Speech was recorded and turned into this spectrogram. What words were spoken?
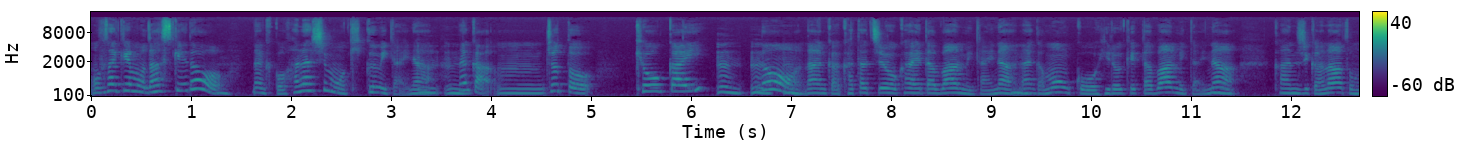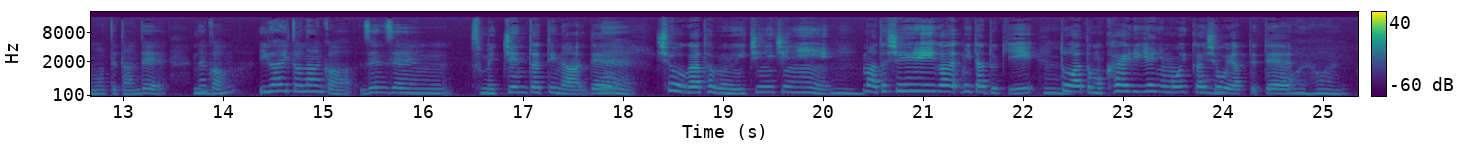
お酒も出すけど、うん。なんかこう話も聞くみたいな、うんうん。なんかうんちょっと教会のうんなんか形を変えた版みたいな、うん。なんか門戸を広げた版みたいな感じかなと思ってたんで、なんかうん意外となんか全然そうめっちゃエンターテイナーで、ねショーが多分1日に、うん。まあ私が見た時と、うん。あともう帰り際にもう一回ショーやってて、はいはい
